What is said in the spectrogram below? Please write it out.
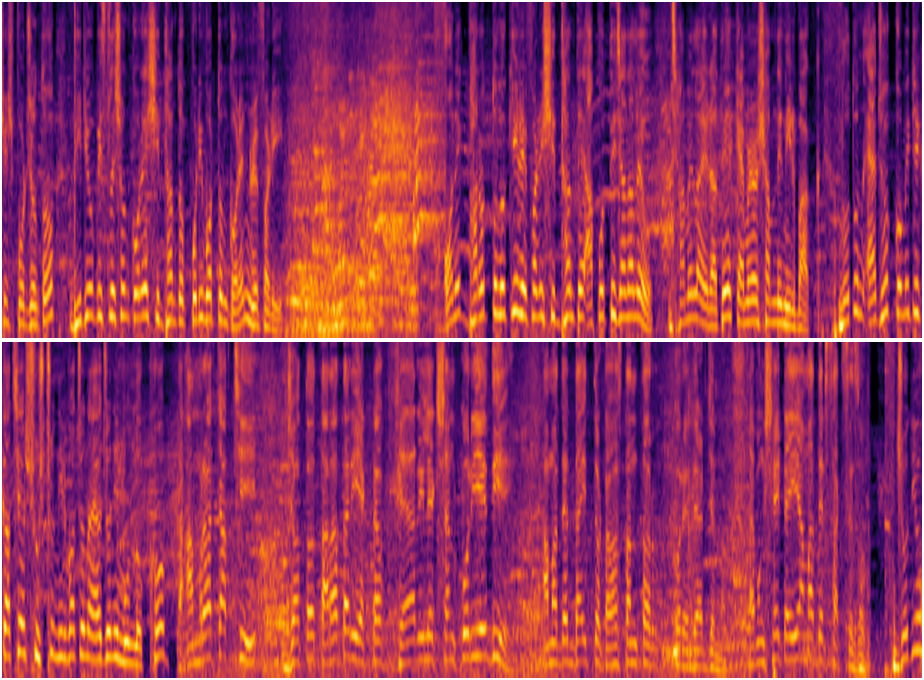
শেষ পর্যন্ত ভিডিও বিশ্লেষণ করে সিদ্ধান্ত পরিবর্তন করেন রেফারি অনেক ভারোত্তোলকই রেফারির সিদ্ধান্তে আপত্তি জানালেও ঝামেলা এড়াতে ক্যামেরার সামনে নির্বাক। নতুন অ্যাডহক কমিটির কাছে সুষ্ঠু নির্বাচন আয়োজনই মূল লক্ষ্য। আমরা চাচ্ছি যত তাড়াতাড়ি একটা ফেয়ার ইলেকশন করিয়ে দিয়ে আমাদের দায়িত্বটা হস্তান্তর করে দেওয়ার জন্য এবং সেটাই আমাদের সাকসেস হবে। যদিও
